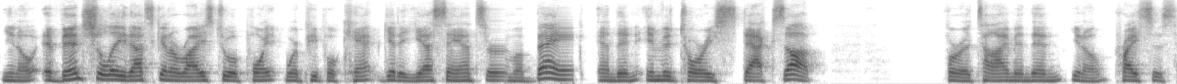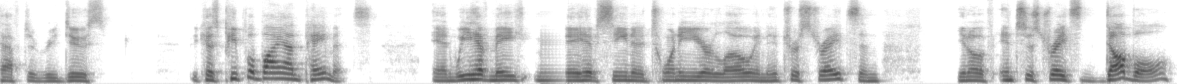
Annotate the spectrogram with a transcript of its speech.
you know, eventually that's going to rise to a point where people can't get a yes answer from a bank and then inventory stacks up for a time and then, you know, prices have to reduce because people buy on payments. And we have may, may have seen a 20 year low in interest rates. And, you know, if interest rates double,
